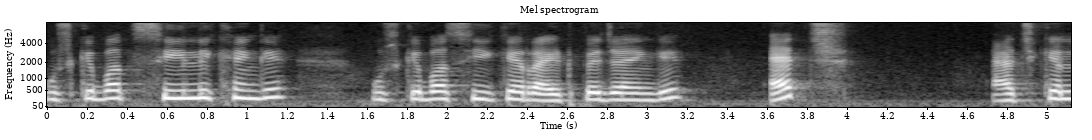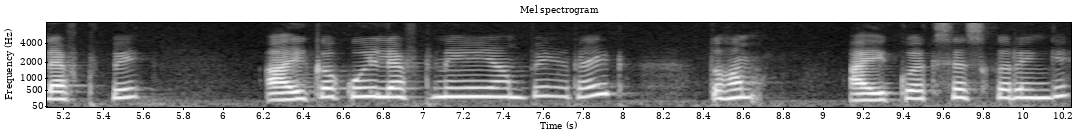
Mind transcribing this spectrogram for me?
उसके बाद सी लिखेंगे. उसके बाद सी के राइट पे जाएँगे। एच एच के लेफ़्ट पे। आई का कोई लेफ़्ट नहीं है यहाँ पे राइट तो हम आई को एक्सेस करेंगे।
